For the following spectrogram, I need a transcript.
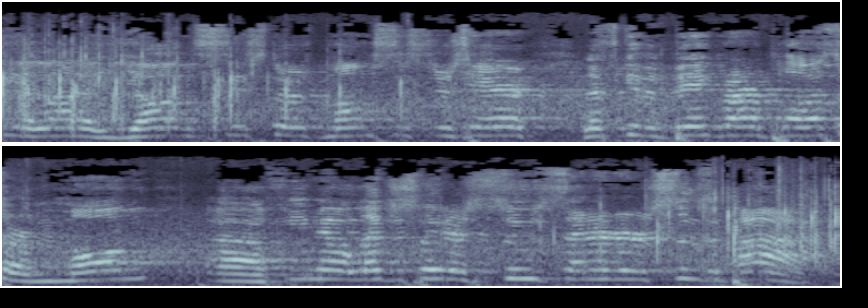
see a lot of young sisters, Hmong sisters here. Let's give a big round of applause to our Hmong uh, female legislator, Sue Senator Susan Pha.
